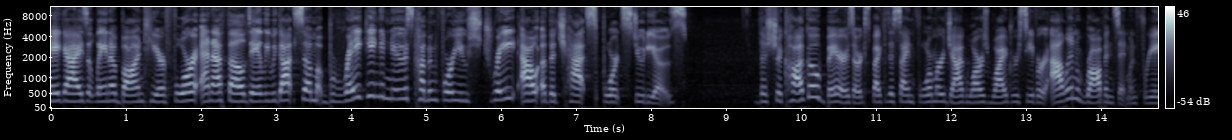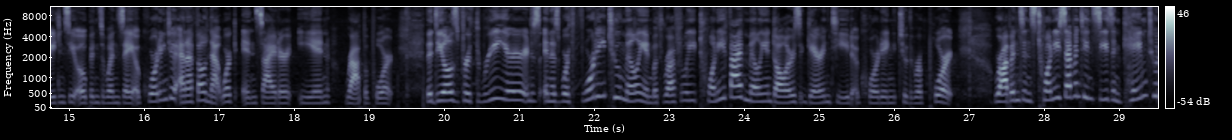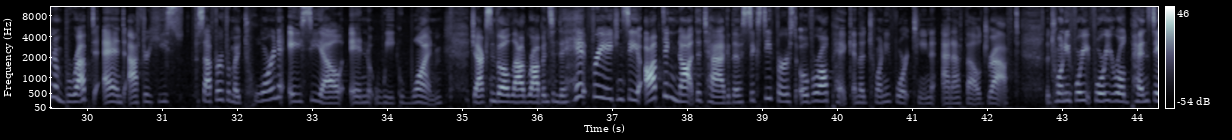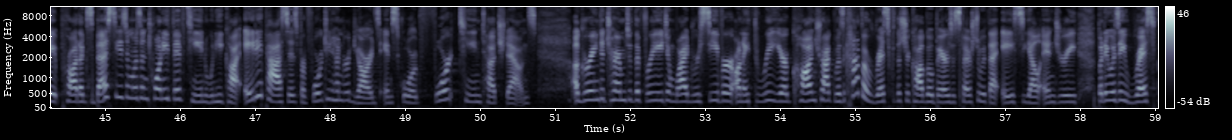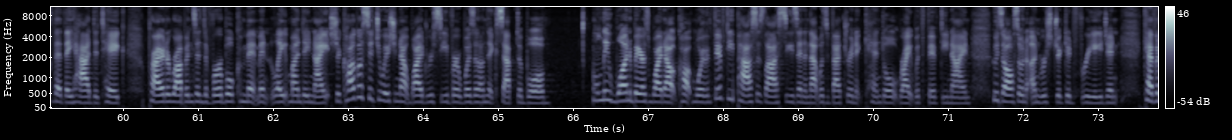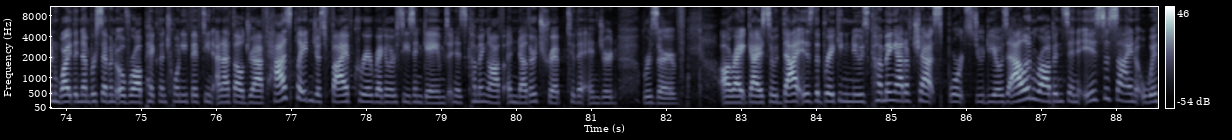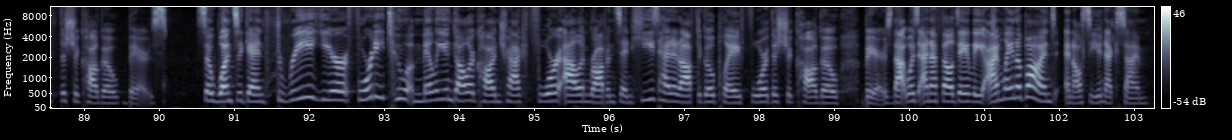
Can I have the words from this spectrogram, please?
Hey guys, Lena Bond here for NFL Daily. We got some breaking news coming for you straight out of the Chat Sports studios. The Chicago Bears are expected to sign former Jaguars wide receiver Allen Robinson when free agency opens Wednesday, according to NFL Network insider Ian Rapoport. The deal is for three years and is worth 42 million, with roughly $25 million guaranteed, according to the report. Robinson's 2017 season came to an abrupt end after he suffered from a torn ACL in week one. Jacksonville allowed Robinson to hit free agency, opting not to tag the 61st overall pick in the 2014 NFL draft. The 24 year old Penn State product's best season was in 2015 when he caught 80 passes for 1,400 yards and scored 14 touchdowns. Agreeing to terms with the free agent wide receiver on a three year contract was kind of a risk for the Chicago Bears, especially with that ACL injury, but it was a risk that they had to take. Prior to Robinson's verbal verbal commitment late Monday night. Chicago's situation at wide receiver was unacceptable. Only one Bears wideout caught more than 50 passes last season, and that was veteran Kendall Wright with 59, who's also an unrestricted free agent. Kevin White, the number seven overall pick in the 2015 NFL draft, has played in just five career regular season games and is coming off another trip to the injured reserve. All right, guys, so that is the breaking news coming out of Chat Sports Studios. Allen Robinson is to sign with the Chicago Bears. So, once again, three year, $42 million contract for Allen Robinson. He's headed off to go play for the Chicago Bears. That was NFL Daily. I'm Lena Bond, and I'll see you next time.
